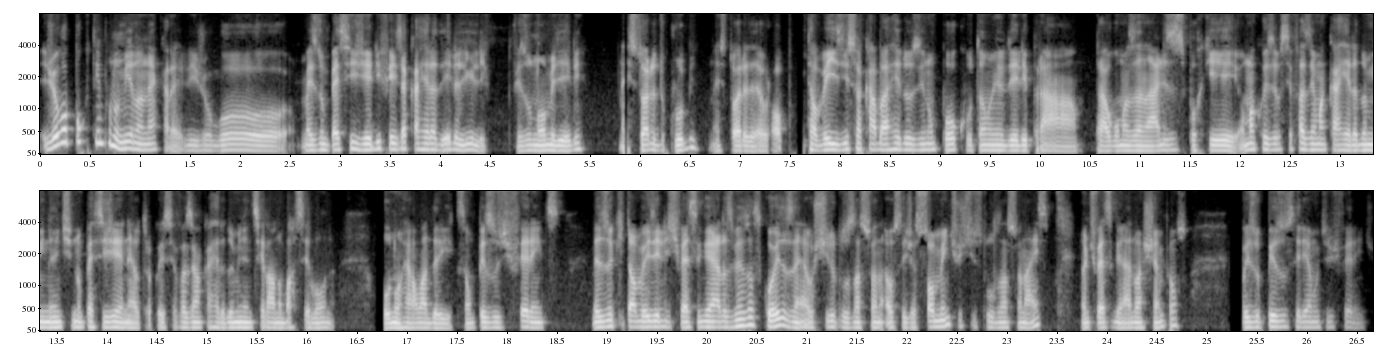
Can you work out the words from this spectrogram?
Ele jogou pouco tempo no Milan, né, cara? Ele jogou. Mas no PSG ele fez a carreira dele ali, ele fez o nome dele na história do clube, na história da Europa. Talvez isso acaba reduzindo um pouco o tamanho dele para algumas análises, porque uma coisa é você fazer uma carreira dominante no PSG, né? Outra coisa é você fazer uma carreira dominante, sei lá, no Barcelona ou no Real Madrid, que são pesos diferentes. Mesmo que talvez ele tivesse ganhado as mesmas coisas, né? Os títulos nacionais, ou seja, somente os títulos nacionais, não tivesse ganhado uma Champions, pois o peso seria muito diferente.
